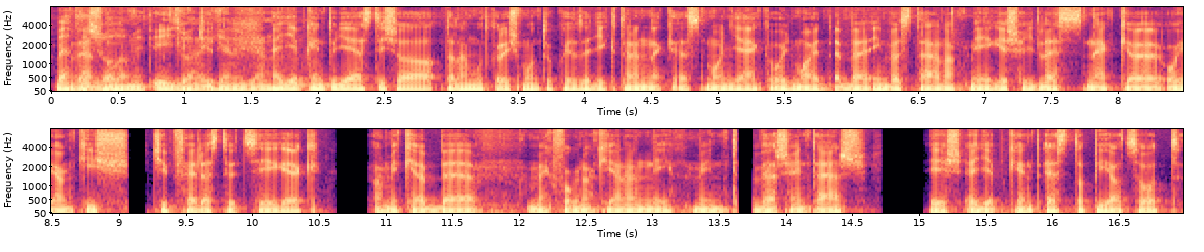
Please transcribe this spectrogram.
Vett is valamit, így van, igen, igen. Egyébként ugye ezt is a, talán múltkor is mondtuk, hogy az egyik trendnek ezt mondják, hogy majd ebbe investálnak még, és hogy lesznek olyan kis chipfejlesztő cégek, amik ebbe meg fognak jelenni, mint versenytárs, és egyébként ezt a piacot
